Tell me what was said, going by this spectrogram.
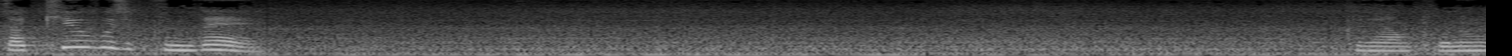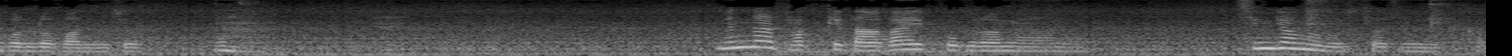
진짜 키우고 싶은데 그냥 보는 걸로 만족. 맨날 밖에 나가 있고 그러면 신경을 못 써주니까.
